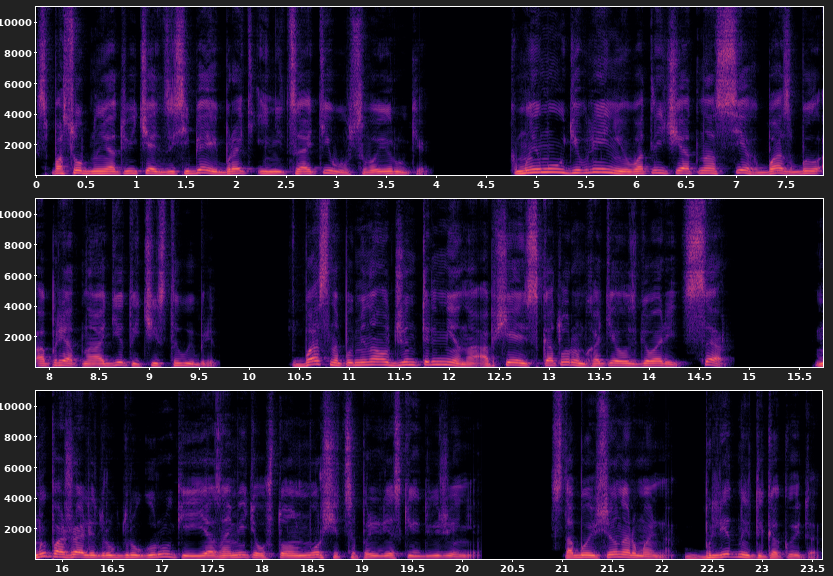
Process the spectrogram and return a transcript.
способные отвечать за себя и брать инициативу в свои руки. К моему удивлению, в отличие от нас всех, Бас был опрятно одет и чисто выбрит. Бас напоминал джентльмена, общаясь с которым хотелось говорить «Сэр». Мы пожали друг другу руки, и я заметил, что он морщится при резких движениях. «С тобой все нормально? Бледный ты какой-то».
